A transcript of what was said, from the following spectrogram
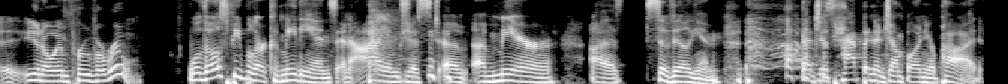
uh, you know, improve a room. well, those people are comedians, and I am just a, a mere uh, civilian that just happened to jump on your pod.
